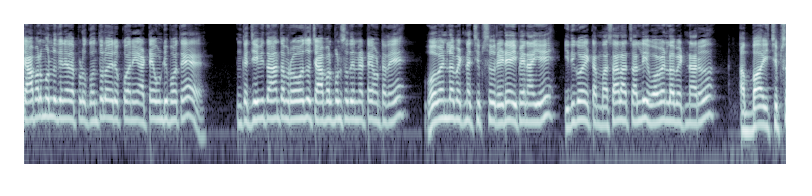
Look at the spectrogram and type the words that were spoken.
చేపల ముళ్ళు తినేటప్పుడు గొంతులో ఇరుక్కొని అట్టే ఉండిపోతే ఇంకా జీవితాంతం రోజు చేపల పులుసు తిన్నట్టే ఉంటుంది. ఓవెన్లో పెట్టిన చిప్స్ రెడీ అయిపోయినాయి. ఇదిగో ఇట్ట మసాలా చల్లి ఓవెన్లో పెట్టినారు. అబ్బా ఈ చిప్స్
